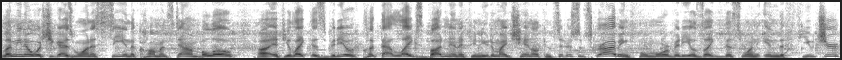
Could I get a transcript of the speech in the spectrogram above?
Let me know what you guys want to see in the comments down below. Uh, if you like this video, click that likes button. And if you're new to my channel, consider subscribing for more videos like this one in the future.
